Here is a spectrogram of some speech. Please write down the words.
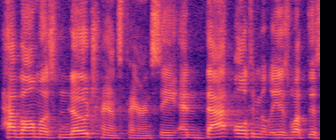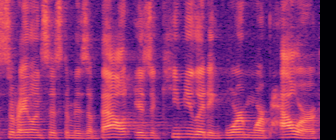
have almost no transparency. And that ultimately is what this surveillance system is about, is accumulating more and more power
